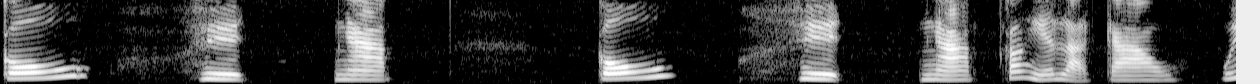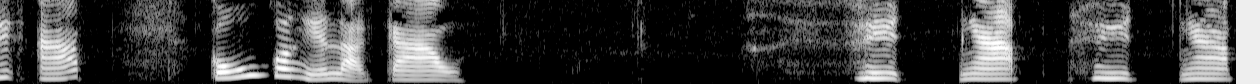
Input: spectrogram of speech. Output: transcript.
cú huyết ngạt cú huyệt ngạt có nghĩa là cao huyết áp cú có nghĩa là cao. Huyệt ngạt huyệt ngạt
